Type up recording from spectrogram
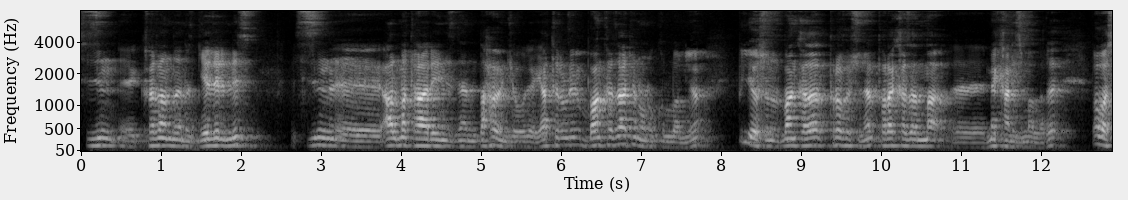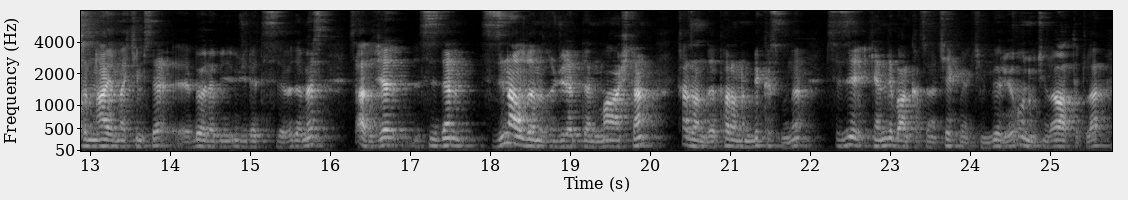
Sizin e, kazandığınız geliriniz sizin e, alma tarihinizden daha önce oraya yatırılıyor. Banka zaten onu kullanıyor. Biliyorsunuz bankalar profesyonel para kazanma e, mekanizmaları. Babasının hayrına kimse e, böyle bir ücreti size ödemez. Sadece sizden sizin aldığınız ücretten, maaştan kazandığı paranın bir kısmını sizi kendi bankasına çekmek için veriyor. Onun için rahatlıkla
